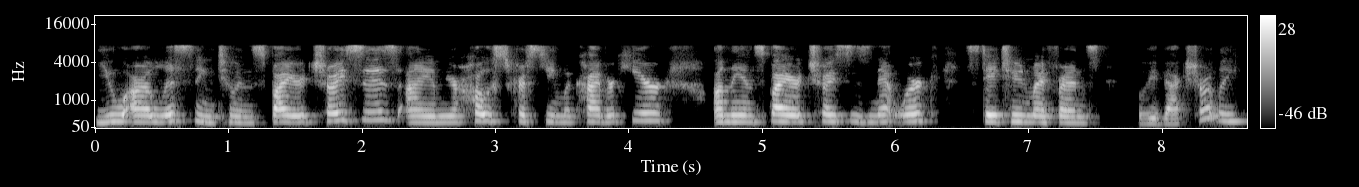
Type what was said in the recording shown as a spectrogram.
You are listening to Inspired Choices. I am your host, Christine McIver, here on the Inspired Choices Network. Stay tuned, my friends. We'll be back shortly.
